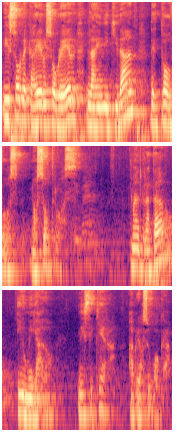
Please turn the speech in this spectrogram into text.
hizo recaer sobre él la iniquidad de todos nosotros. Maltratado y humillado, ni siquiera abrió su boca.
